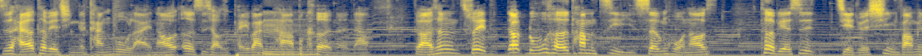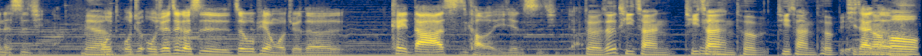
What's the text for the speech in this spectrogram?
就是还要特别请个看护来，然后二十四小时陪伴他，嗯不可能啊，对吧、所以所以要如何他们自己生活，然后特别是解决性方面的事情我我觉我觉得这个是这部片我觉得可以大家思考的一件事情。对，这个题材题材很特别，题材很特别，题材然后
